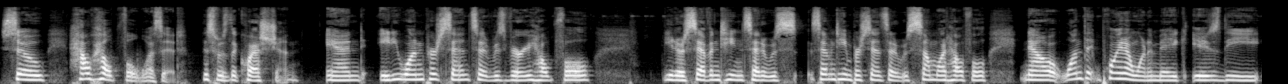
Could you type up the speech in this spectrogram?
So, how helpful was it? This was the question. And 81% said it was very helpful. You know, 17 said it was 17% said it was somewhat helpful. Now, one th- point I want to make is the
